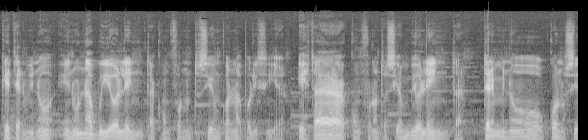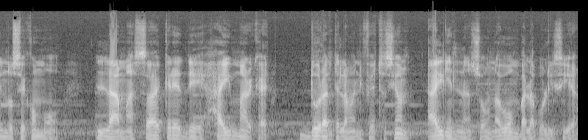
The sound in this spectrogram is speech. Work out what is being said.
que terminó en una violenta confrontación con la policía. Esta confrontación violenta terminó conociéndose como la masacre de High Market. Durante la manifestación, alguien lanzó una bomba a la policía,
